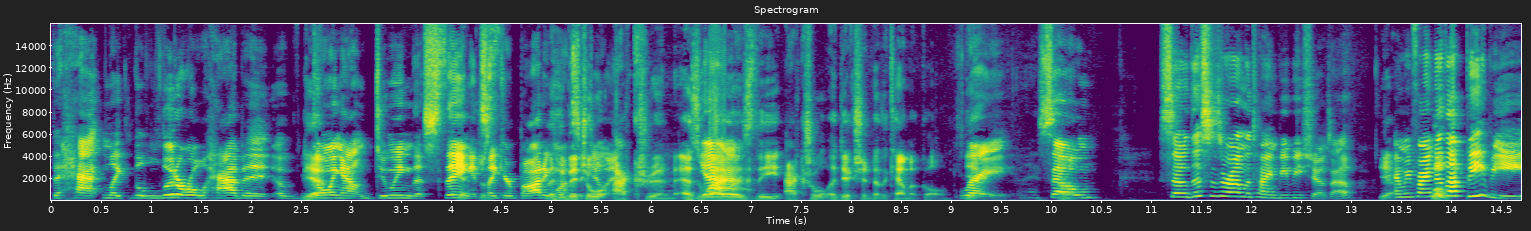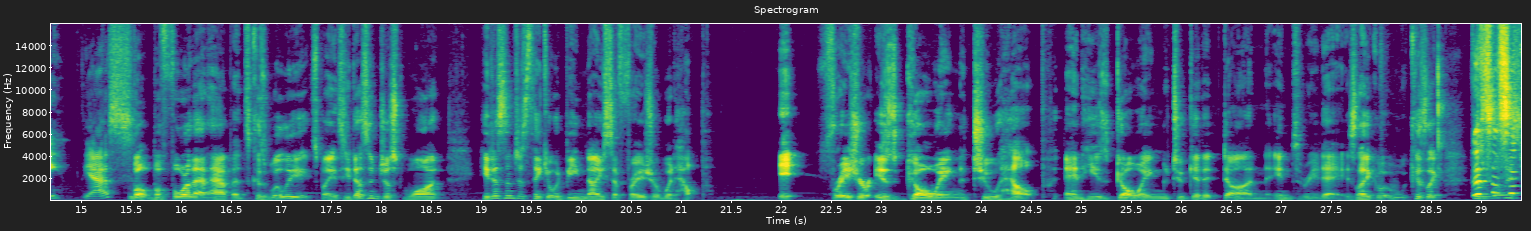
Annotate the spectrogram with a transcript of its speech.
the hat like the literal habit of Yeah. going out and doing this thing. Yeah, it's like your body the wants to do habitual it. action as Yeah. well as the actual addiction to the chemical. Right. So Uh. so this is around the time Bebe shows up. Yeah. And we find Well- out that Bebe, yes. Well, before that happens, because Willie explains, he doesn't just want, he doesn't just think it would be nice if Frasier would help. It Frasier is going to help, and he's going to get it done in three days. Like, because like This is such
